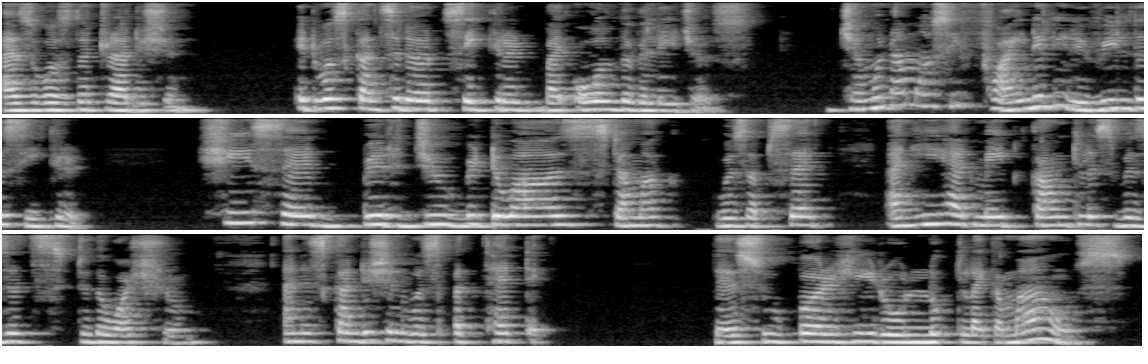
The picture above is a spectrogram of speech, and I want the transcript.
as was the tradition. It was considered sacred by all the villagers. Jamuna Mausi finally revealed the secret. She said Birju Bitwa's stomach was upset and he had made countless visits to the washroom and his condition was pathetic. Their superhero looked like a mouse.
